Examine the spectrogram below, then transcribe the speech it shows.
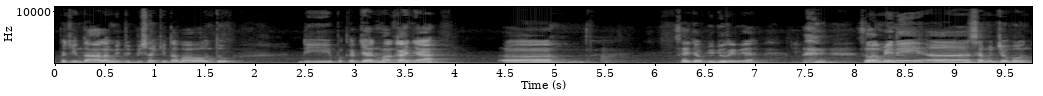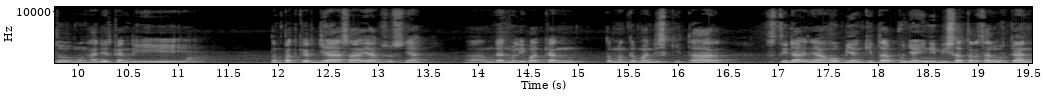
pecinta alam itu bisa kita bawa untuk di pekerjaan. Makanya uh, saya jawab jujur ini ya. Selama ini uh, saya mencoba untuk menghadirkan di tempat kerja saya khususnya um, dan melibatkan teman-teman di sekitar. Setidaknya hobi yang kita punya ini bisa tersalurkan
